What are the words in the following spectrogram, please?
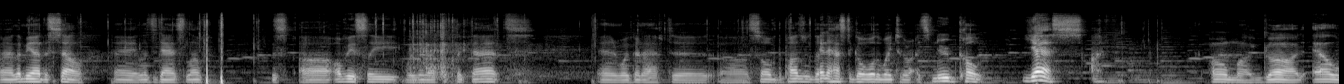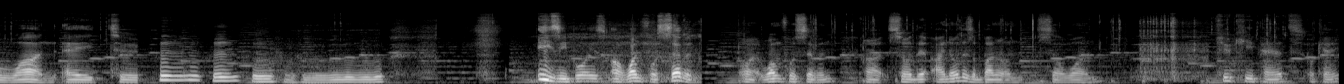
Uh, let me out of the cell. Hey, let's dance, love. Uh, obviously, we're gonna have to click that, and we're gonna have to uh, solve the puzzle. Then it has to go all the way to the right. It's Noob Cult. Yes! I... Oh my god, L1, A2. Easy, boys. Oh, 147. Alright, 147. Alright, so I know there's a button on cell 1. Two keypads, okay.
